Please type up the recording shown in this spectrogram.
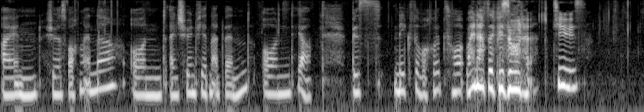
ein schönes Wochenende und einen schönen vierten Advent. Und ja, bis nächste Woche zur Weihnachtsepisode. Tschüss.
